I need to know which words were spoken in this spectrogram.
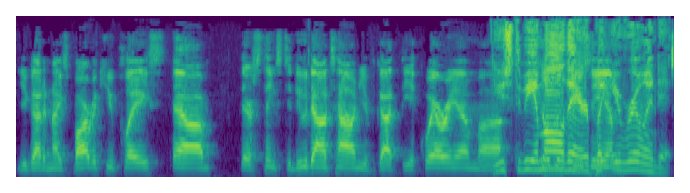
You got a nice barbecue place. Um, there's things to do downtown. You've got the aquarium. Uh, used to be a mall Children's there, but you ruined it.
